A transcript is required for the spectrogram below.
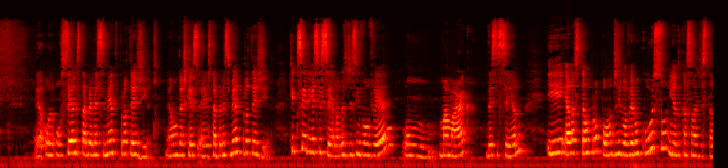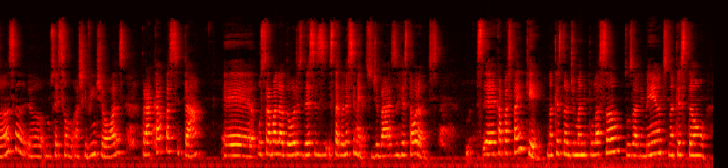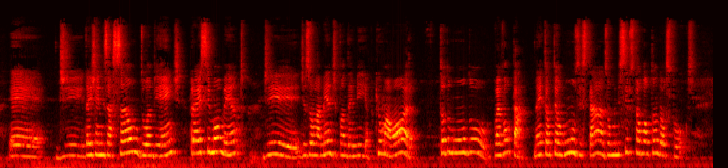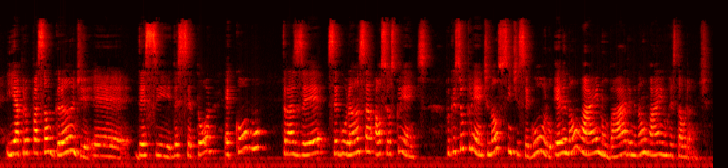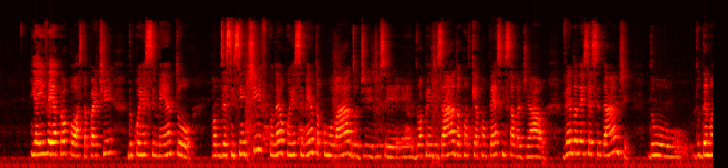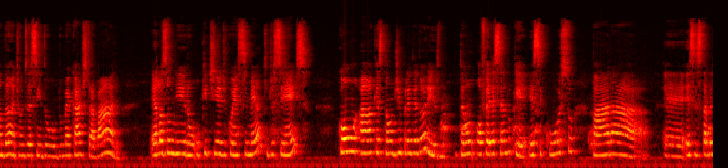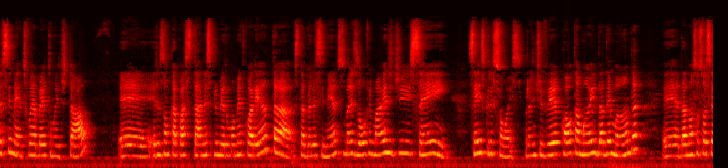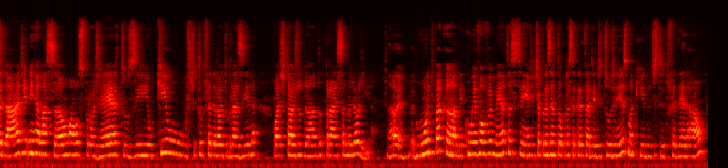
É, o, o, selo estabelecimento protegido. É um das que é estabelecimento protegido. O que, que seria esse selo? Elas desenvolveram um, uma marca desse selo e elas estão propondo desenvolver um curso em educação à distância, eu não sei se são acho que 20 horas, para capacitar é, os trabalhadores desses estabelecimentos, de bares e restaurantes. É, capacitar em quê? Na questão de manipulação dos alimentos, na questão é, de, da higienização do ambiente para esse momento de, de isolamento, de pandemia, porque uma hora todo mundo vai voltar. Né? Então, tem alguns estados ou municípios que estão voltando aos poucos. E a preocupação grande é, desse, desse setor é como trazer segurança aos seus clientes. Porque se o cliente não se sentir seguro, ele não vai num bar, ele não vai em um restaurante. E aí veio a proposta, a partir do conhecimento, vamos dizer assim, científico, né? o conhecimento acumulado de, de, eh, do aprendizado que acontece em sala de aula, vendo a necessidade do, do demandante, vamos dizer assim, do, do mercado de trabalho, elas uniram o que tinha de conhecimento, de ciência, com a questão de empreendedorismo. Então, oferecendo o quê? Esse curso para é, esses estabelecimentos. Foi aberto um edital, é, eles vão capacitar nesse primeiro momento 40 estabelecimentos, mas houve mais de 100, 100 inscrições, para a gente ver qual o tamanho da demanda é, da nossa sociedade em relação aos projetos e o que o Instituto Federal de Brasília pode estar ajudando para essa melhoria. É, é muito bacana e com envolvimento assim, a gente apresentou para a Secretaria de Turismo aqui do Distrito Federal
